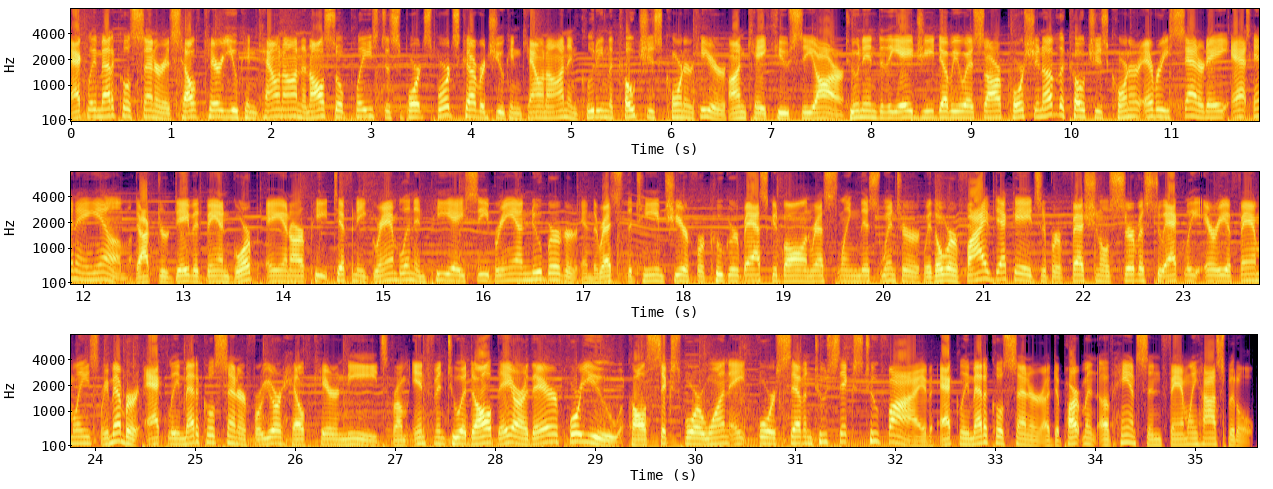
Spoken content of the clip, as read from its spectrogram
Ackley Medical Center is healthcare you can count on and also pleased to support sports coverage you can count on, including the Coaches Corner here on KQCR. Tune in to the AGWSR portion of the Coaches Corner every Saturday at 10 a.m. Dr. David Van Gorp, ARNP Tiffany Gramblin, and PAC Brianne Newberger and the rest of the team cheer for Cougar basketball and wrestling this winter. With over five decades of professional service to Ackley area families, remember Ackley Medical Center for your healthcare needs. From infant to adult, they are there for you. Call 6 641 847 2625. Ackley Medical Center, a department of Hansen Family Hospital.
